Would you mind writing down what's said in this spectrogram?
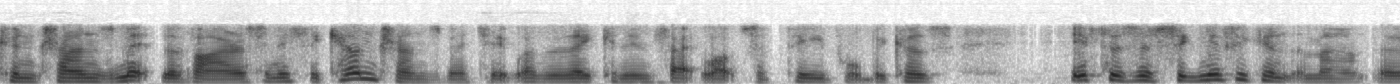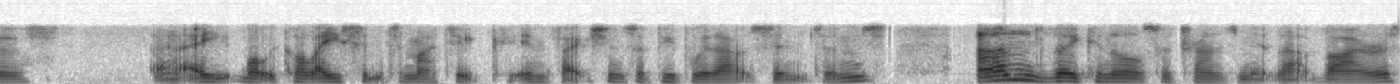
can transmit the virus, and if they can transmit it, whether they can infect lots of people. Because if there's a significant amount of uh, what we call asymptomatic infection, so people without symptoms, and they can also transmit that virus,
